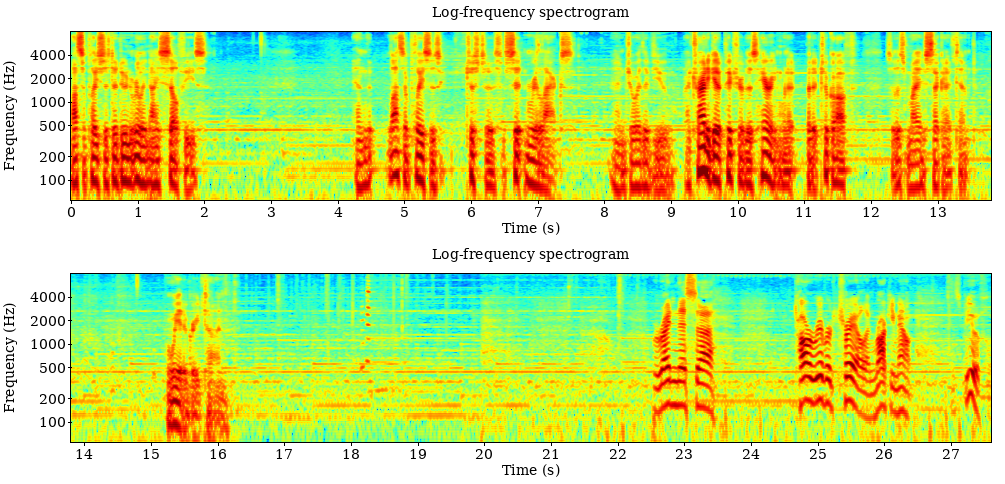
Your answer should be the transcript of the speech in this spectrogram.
Lots of places to do really nice selfies. And lots of places just to sit and relax and enjoy the view. I tried to get a picture of this herring when it but it took off, so this is my second attempt. We had a great time. We're riding this uh, Tar River Trail in Rocky Mount. It's beautiful,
